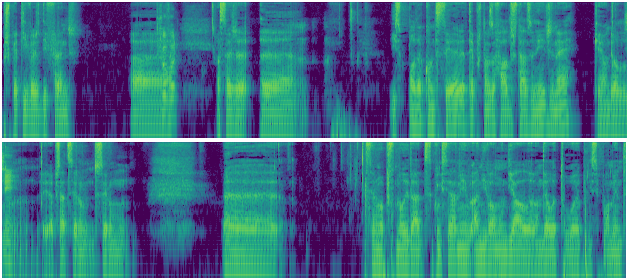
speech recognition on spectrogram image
perspectivas diferentes. Ah, Por favor. Ou seja, ah, isso pode acontecer, até porque estamos a falar dos Estados Unidos, né? Que é onde ele, Sim. eh, apesar de ser um, de ser um ah, ser uma personalidade conhecida a nível, a nível mundial, onde ele atua principalmente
